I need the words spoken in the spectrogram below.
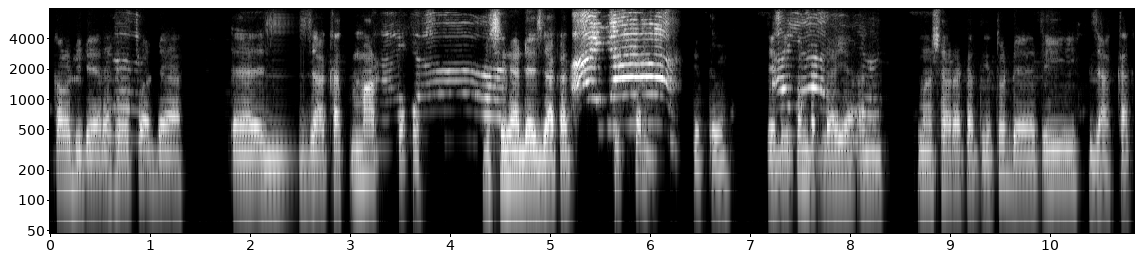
kalau di daerah saya itu ada eh, zakat mart gitu. Di sini ada zakat chicken gitu. Jadi pemberdayaan masyarakat itu dari zakat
